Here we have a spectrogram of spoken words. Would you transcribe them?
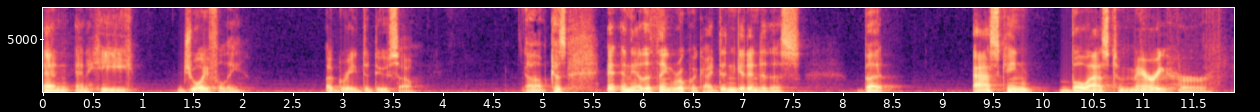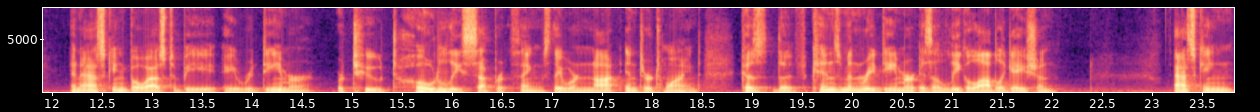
and and he joyfully agreed to do so. Uh, because and, and the other thing, real quick, I didn't get into this, but asking Boaz to marry her and asking Boaz to be a redeemer were two totally mm-hmm. separate things. They were not intertwined because the kinsman redeemer is a legal obligation. Asking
